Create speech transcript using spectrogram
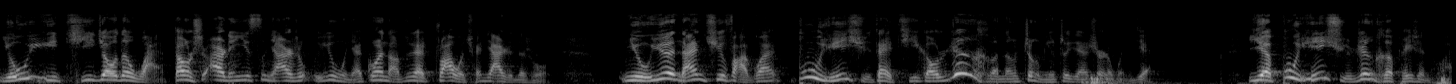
由于提交的晚，当时二零一四年、二十一五年，共产党正在抓我全家人的时候，纽约南区法官不允许再提高任何能证明这件事的文件，也不允许任何陪审团，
